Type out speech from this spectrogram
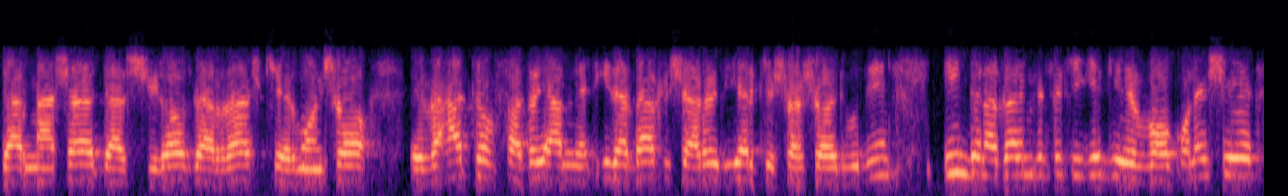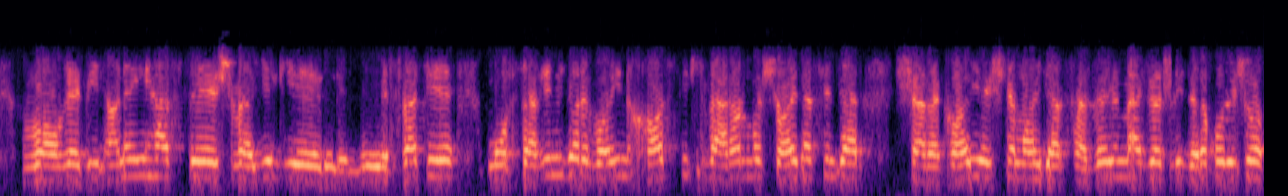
در مشهد در شیراز در رشت کرمانشاه و حتی فضای امنیتی که در برخی شهرهای دیگر کشور شاهد بودیم این به نظر می‌رسه که یک واکنش واقع بینانه ای هستش و یک نسبت مستقیمی داره با این خواستی که به ما شاهد هستیم در شبکه های اجتماعی در فضای مجازی داره خودش رو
